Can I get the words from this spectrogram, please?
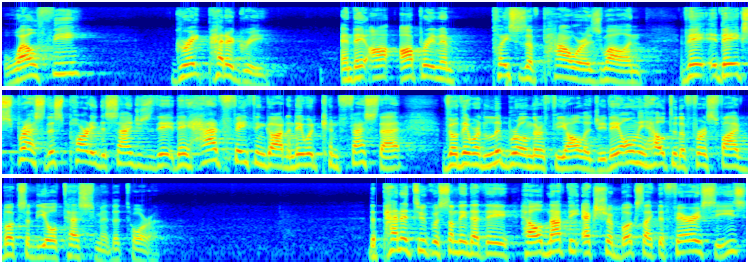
wealthy, great pedigree, and they operated in places of power as well. And they, they expressed, this party, the Sadducees, they, they had faith in God and they would confess that though they were liberal in their theology, they only held to the first five books of the Old Testament, the Torah. The Pentateuch was something that they held, not the extra books like the Pharisees.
